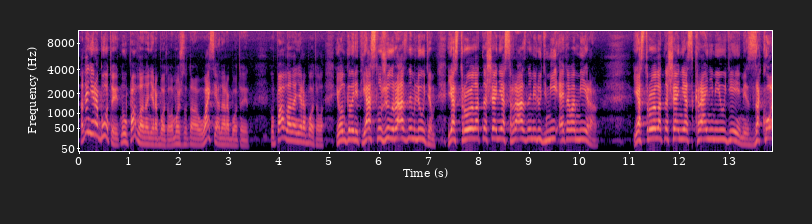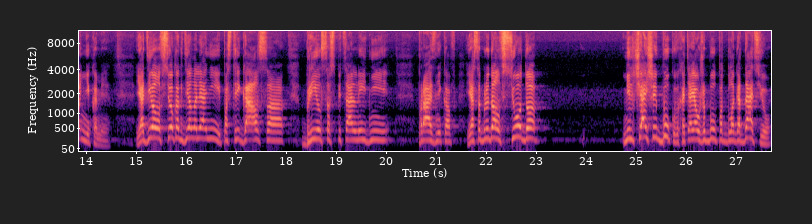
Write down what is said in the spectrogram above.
Она не работает. Ну, у Павла она не работала. Может, у Васи она работает. У Павла она не работала. И он говорит, я служил разным людям. Я строил отношения с разными людьми этого мира. Я строил отношения с крайними иудеями, с законниками. Я делал все, как делали они. Постригался, брился в специальные дни праздников. Я соблюдал все до мельчайшей буквы, хотя я уже был под благодатью,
